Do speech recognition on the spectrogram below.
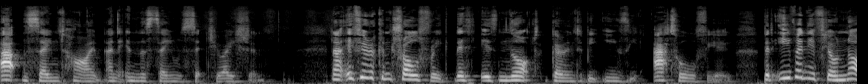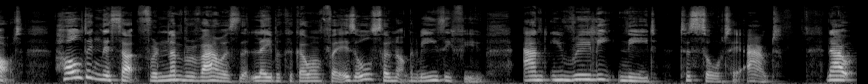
at the same time and in the same situation. Now, if you're a control freak, this is not going to be easy at all for you. But even if you're not, holding this up for a number of hours that labour could go on for is also not going to be easy for you. And you really need to sort it out. Now,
